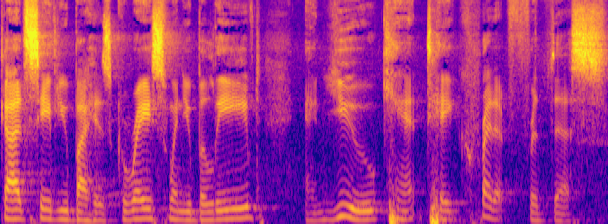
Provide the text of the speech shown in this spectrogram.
God saved you by his grace when you believed, and you can't take credit for this.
